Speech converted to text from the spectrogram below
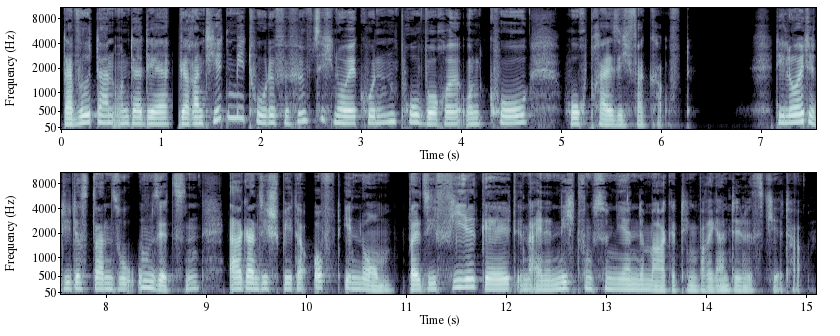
Da wird dann unter der garantierten Methode für 50 neue Kunden pro Woche und Co. hochpreisig verkauft. Die Leute, die das dann so umsetzen, ärgern sich später oft enorm, weil sie viel Geld in eine nicht funktionierende Marketingvariante investiert haben.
